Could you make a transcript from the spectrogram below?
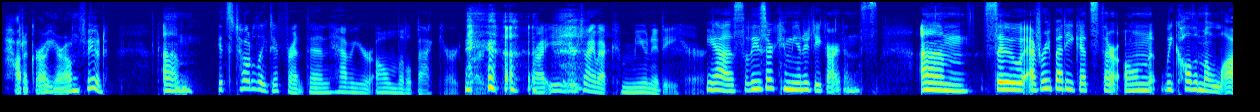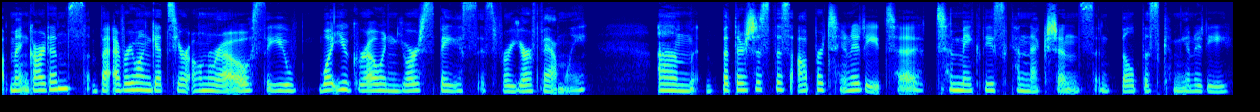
how to grow your own food. Um, it's totally different than having your own little backyard garden, right? You're talking about community here. Yeah, so these are community gardens. Um, so everybody gets their own. We call them allotment gardens, but everyone gets your own row. So you, what you grow in your space is for your family. Um, but there's just this opportunity to to make these connections and build this community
